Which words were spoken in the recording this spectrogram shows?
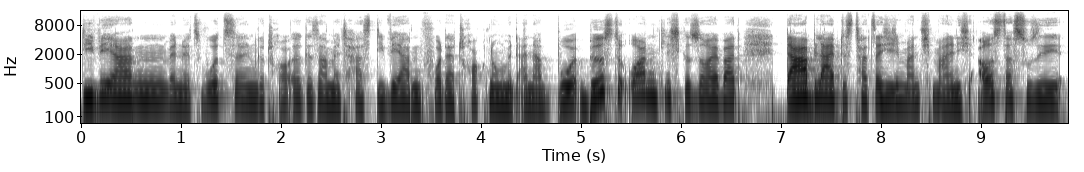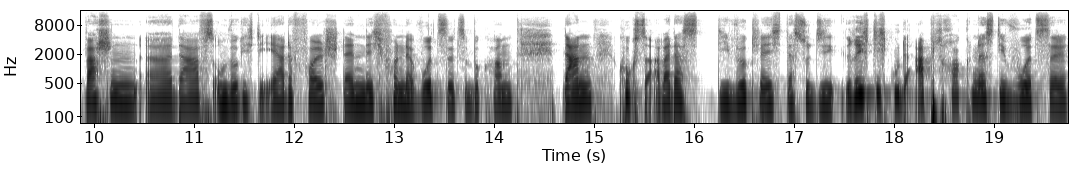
die werden, wenn du jetzt Wurzeln äh, gesammelt hast, die werden vor der Trocknung mit einer Bürste ordentlich gesäubert. Da bleibt es tatsächlich manchmal nicht aus, dass du sie waschen äh, darfst, um wirklich die Erde vollständig von der Wurzel zu bekommen. Dann guckst du aber, dass die wirklich, dass du die richtig gut abtrocknest, die Wurzel,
